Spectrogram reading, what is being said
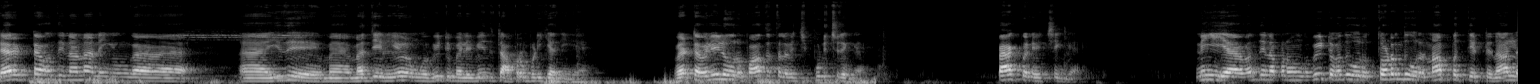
டைரெக்டாக வந்து என்னென்னா நீங்கள் உங்கள் இது மெ மத்தியிலையோ உங்கள் வீட்டு மேலே வீழ்ந்துட்டு அப்புறம் பிடிக்காதீங்க. வெட்ட வெளியில் ஒரு பாத்திரத்தில் வச்சு பிடிச்சிடுங்க. பேக் பண்ணி வச்சுங்க. நீங்கள் வந்து என்ன பண்ண உங்கள் வீட்டை வந்து ஒரு தொடர்ந்து ஒரு நாற்பத்தெட்டு நாள்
